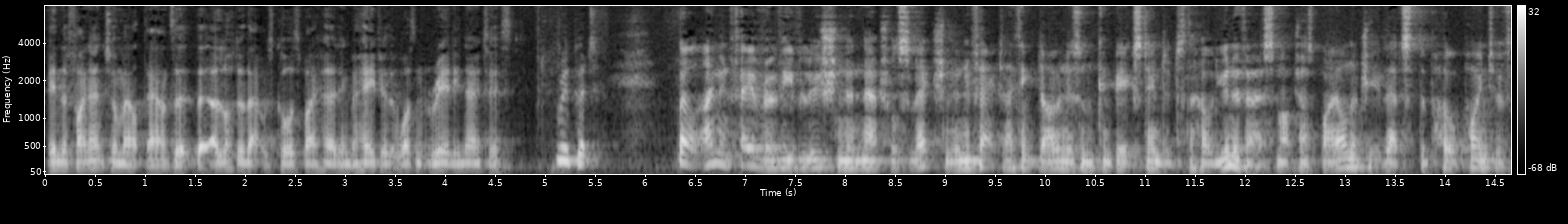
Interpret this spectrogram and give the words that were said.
in the financial meltdowns, that, that a lot of that was caused by herding behavior that wasn't really noticed. Rupert. Well, I'm in favour of evolution and natural selection, and in fact, I think Darwinism can be extended to the whole universe, not just biology. That's the whole point of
